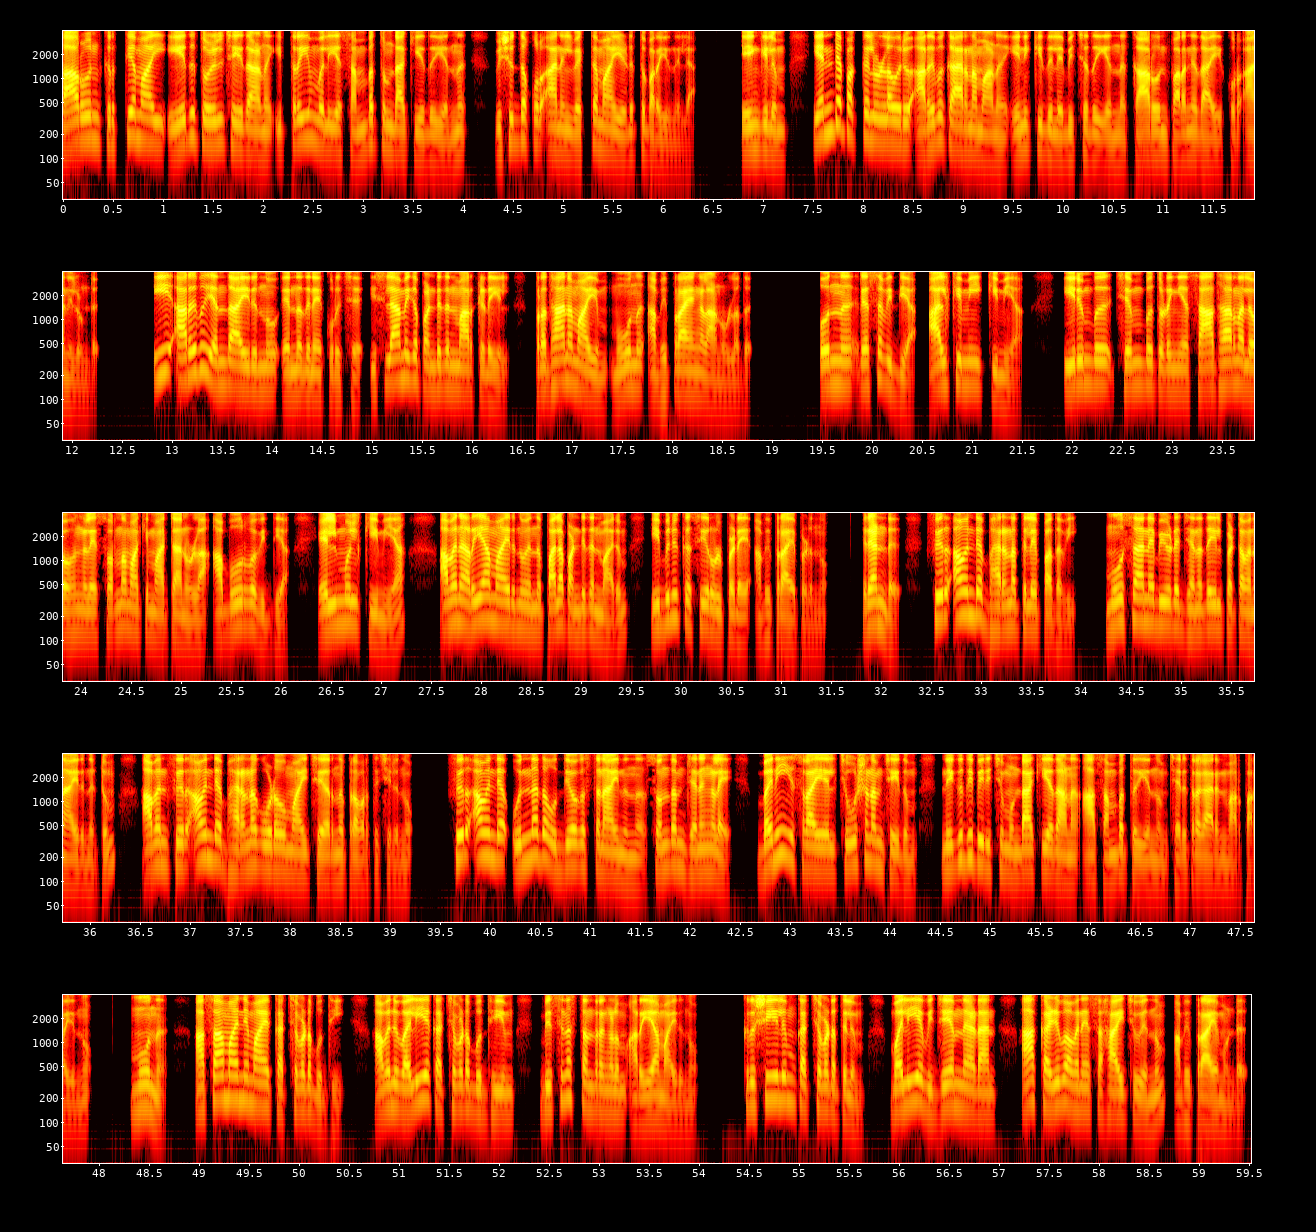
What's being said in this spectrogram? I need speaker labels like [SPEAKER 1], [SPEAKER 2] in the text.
[SPEAKER 1] കാറൂൻ കൃത്യമായി ഏത് തൊഴിൽ ചെയ്താണ് ഇത്രയും വലിയ സമ്പത്തുണ്ടാക്കിയത് എന്ന് വിശുദ്ധ ഖുർആാനിൽ വ്യക്തമായി എടുത്തു പറയുന്നില്ല. എങ്കിലും എന്റെ പക്കലുള്ള ഒരു അറിവ് കാരണമാണ് എനിക്കിത് ലഭിച്ചത് എന്ന് കാറൂൻ പറഞ്ഞതായി ഖുർആാനിലുണ്ട്. ഈ അറിവ് എന്തായിരുന്നു എന്നതിനെക്കുറിച്ച് ഇസ്ലാമിക പണ്ഡിതന്മാർക്കിടയിൽ പ്രധാനമായും മൂന്ന് അഭിപ്രായങ്ങളാണുള്ളത്. ഒന്ന് രസവിദ്യ ആൽക്കിമി കിമിയ. ഇരുമ്പ് ചെമ്പ് തുടങ്ങിയ സാധാരണ ലോഹങ്ങളെ സ്വർണമാക്കി മാറ്റാനുള്ള അപൂർവ വിദ്യ എൽമുൽ കീമിയ അവനറിയാമായിരുന്നുവെന്ന് പല പണ്ഡിതന്മാരും ഇബിനു കസീർ ഉൾപ്പെടെ അഭിപ്രായപ്പെടുന്നു. രണ്ട് ഫിർ അവന്റെ ഭരണത്തിലെ പദവി. മൂസാ നബിയുടെ ജനതയിൽപ്പെട്ടവനായിരുന്നിട്ടും അവൻ ഫിർ അവന്റെ ഭരണകൂടവുമായി ചേർന്ന് പ്രവർത്തിച്ചിരുന്നു. ഫിർ അവന്റെ ഉന്നത ഉദ്യോഗസ്ഥനായി നിന്ന് സ്വന്തം ജനങ്ങളെ ബനി ഇസ്രായേൽ ചൂഷണം ചെയ്തും നികുതി പിരിച്ചുമുണ്ടാക്കിയതാണ് ആ സമ്പത്ത് എന്നും ചരിത്രകാരന്മാർ പറയുന്നു. മൂന്ന് അസാമാന്യമായ കച്ചവട ബുദ്ധി അവന് വലിയ കച്ചവട ബുദ്ധിയും ബിസിനസ് തന്ത്രങ്ങളും അറിയാമായിരുന്നു. കൃഷിയിലും കച്ചവടത്തിലും വലിയ വിജയം നേടാൻ ആ കഴിവ് അവനെ സഹായിച്ചു എന്നും അഭിപ്രായമുണ്ട്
